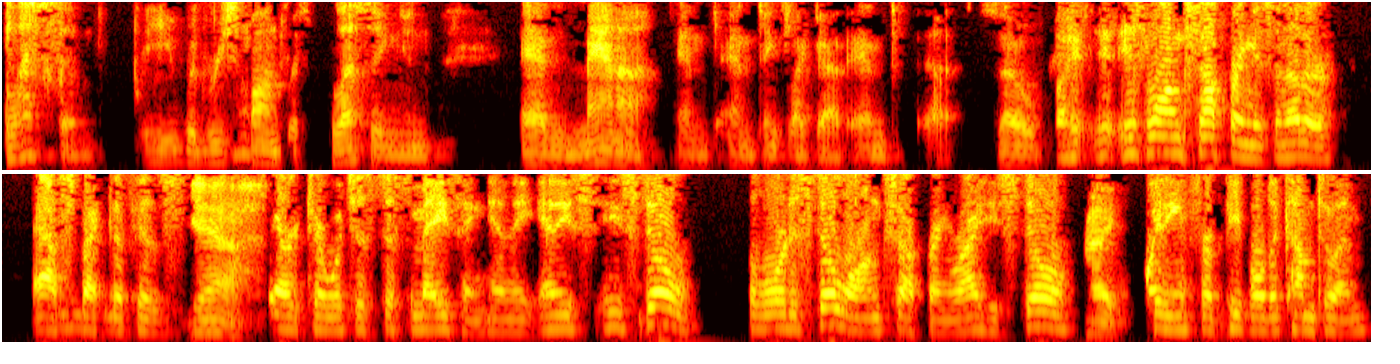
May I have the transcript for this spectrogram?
bless them. He would respond with blessing and, and manna and, and things like that. And, uh, so, But his long suffering is another aspect of his yeah, character, which is just amazing. And he and he's he's still the Lord is still long suffering, right? He's still right. waiting for people to come to him.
